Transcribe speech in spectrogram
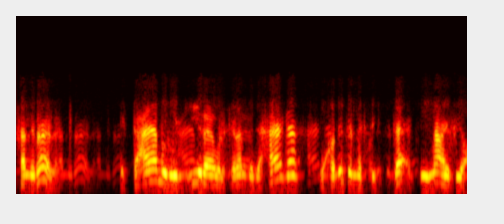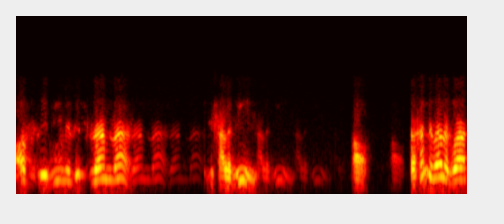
خلي بالك. التعامل والجيرة والكلام ده دي حاجة وقضية إنك تأتي معي في أصل دين الإسلام لا. مش على دين. آه. فخلي بالك بقى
